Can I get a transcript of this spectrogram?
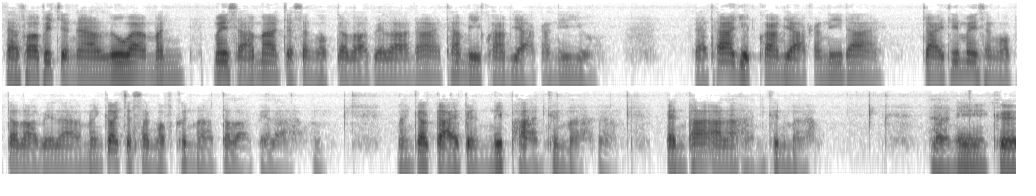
แต่พอพิจารณารู้ว่ามันไม่สามารถจะสงบตลอดเวลาได้ ถ้ามีความอยากอันนี้อยู่ แต่ถ้าหยุดความอยากอันนี้ได้ ใจที่ไม่สงบตลอดเวลา มันก็จะสงบขึ้นมาตลอดเวลา มันก็กลายเป็นนิพพานขึ้นมา เป็นพระอาหารหันต์ขึ้นมา นี่คือ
